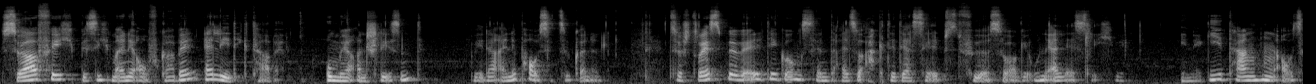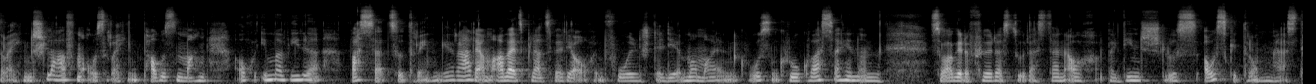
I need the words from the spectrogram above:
surfe ich, bis ich meine Aufgabe erledigt habe, um mir anschließend wieder eine Pause zu gönnen. Zur Stressbewältigung sind also Akte der Selbstfürsorge unerlässlich. Energie tanken, ausreichend schlafen, ausreichend Pausen machen, auch immer wieder Wasser zu trinken. Gerade am Arbeitsplatz wird ja auch empfohlen, stell dir immer mal einen großen Krug Wasser hin und sorge dafür, dass du das dann auch bei Dienstschluss ausgetrunken hast.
